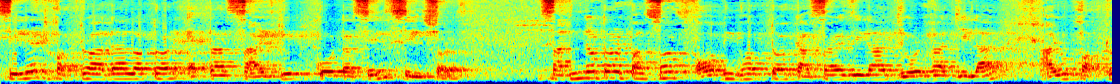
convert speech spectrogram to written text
চিলেট সত্ৰ আদালতৰ এটা চাৰ্কিট কোৰ্ট আছিল শিলচৰত। স্বাধীনতাৰ পাছত অবিভক্ত কাছাৰ জিলা যোৰহাট জিলা আৰু সত্ৰ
